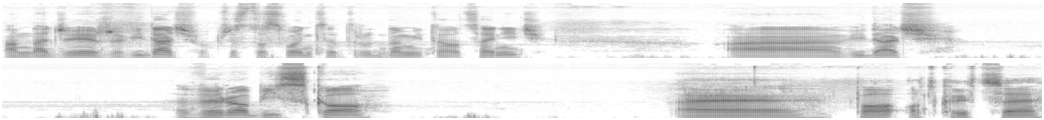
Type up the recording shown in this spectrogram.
mam nadzieję, że widać, bo przez to słońce trudno mi to ocenić. Widać wyrobisko po odkrywce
